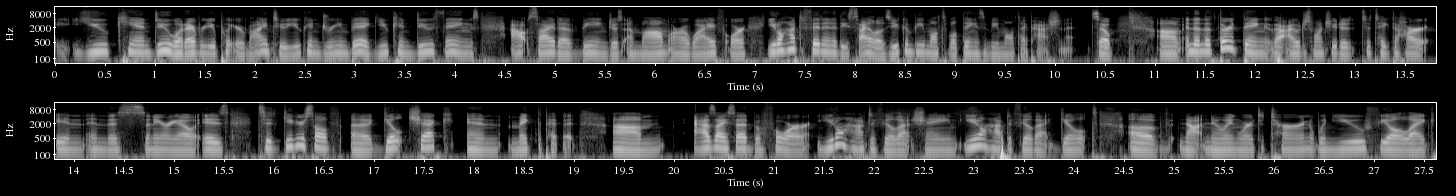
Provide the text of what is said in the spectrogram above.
you can do whatever you put your mind to. You can dream big. You can do things outside of being just a mom or a wife, or you don't have to fit into these silos. You can be multiple things and be multi passionate. So, um, and then the third thing that I just want you to, to take to heart in, in this scenario is to give yourself a guilt check and make the pivot. Um, as I said before, you don't have to feel that shame. You don't have to feel that guilt of not knowing where to turn when you feel like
